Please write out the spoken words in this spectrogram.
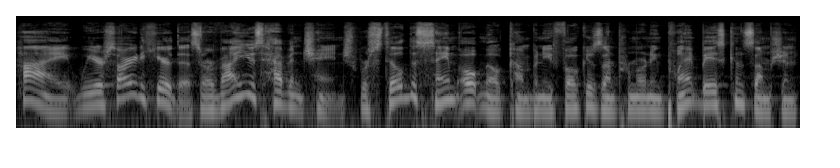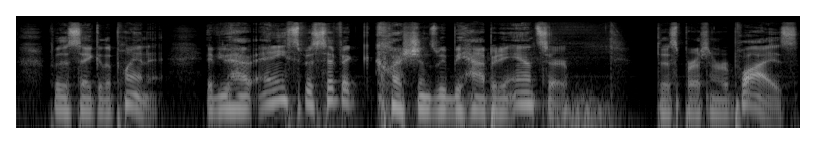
Hi, we are sorry to hear this. Our values haven't changed. We're still the same oat milk company focused on promoting plant based consumption for the sake of the planet. If you have any specific questions, we'd be happy to answer. This person replies,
